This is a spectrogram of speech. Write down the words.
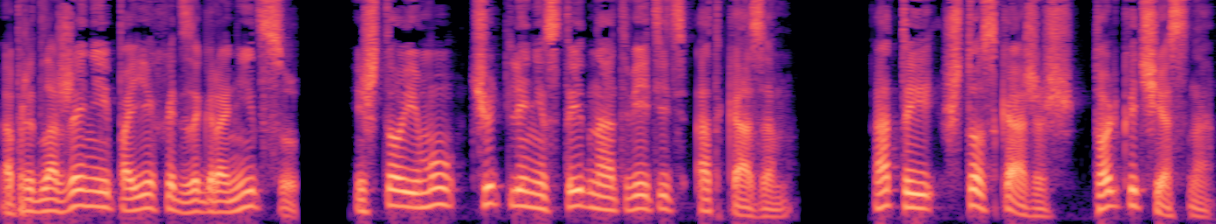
о предложении поехать за границу и что ему чуть ли не стыдно ответить отказом. «А ты что скажешь? Только честно».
